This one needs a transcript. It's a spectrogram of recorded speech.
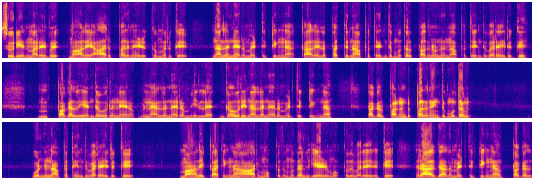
சூரியன் மறைவு மாலை ஆறு பதினேழுக்கும் இருக்குது நல்ல நேரம் எடுத்துக்கிட்டிங்கன்னா காலையில் பத்து நாற்பத்தைந்து முதல் பதினொன்று நாற்பத்தைந்து வரை இருக்குது பகல் எந்த ஒரு நேரம் நல்ல நேரம் இல்லை. கௌரி நல்ல நேரம் எடுத்துக்கிட்டிங்கன்னா பகல் பன்னெண்டு பதினைந்து முதல் ஒன்று நாற்பத்தைந்து வரை இருக்குது மாலை பார்த்திங்கன்னா ஆறு முப்பது முதல் ஏழு முப்பது வரை இருக்குது ராகுகாலம் எடுத்துக்கிட்டிங்கன்னா பகல்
